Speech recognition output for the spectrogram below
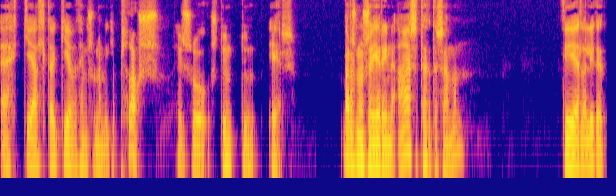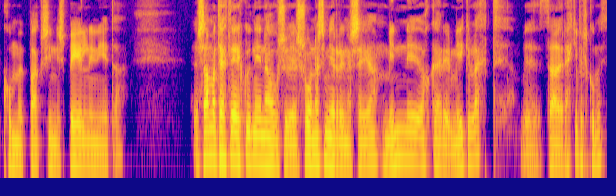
ekki alltaf gefa þeim svona mikið pláss eins og stundum er. Bara svona svo ég reyna aðeins að taka þetta saman því ég ætla líka að koma bak sín í speilin í þetta. Samantækt er einhvern veginn á þessu er svona sem ég er að reyna að segja. Minnið okkar er mikilvægt það er ekki fullkomið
